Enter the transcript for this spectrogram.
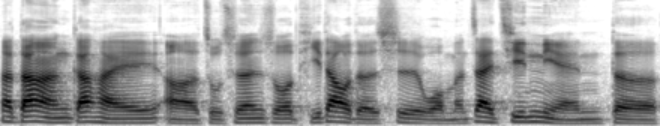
那当然，刚才呃主持人所提到的是，我们在今年的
